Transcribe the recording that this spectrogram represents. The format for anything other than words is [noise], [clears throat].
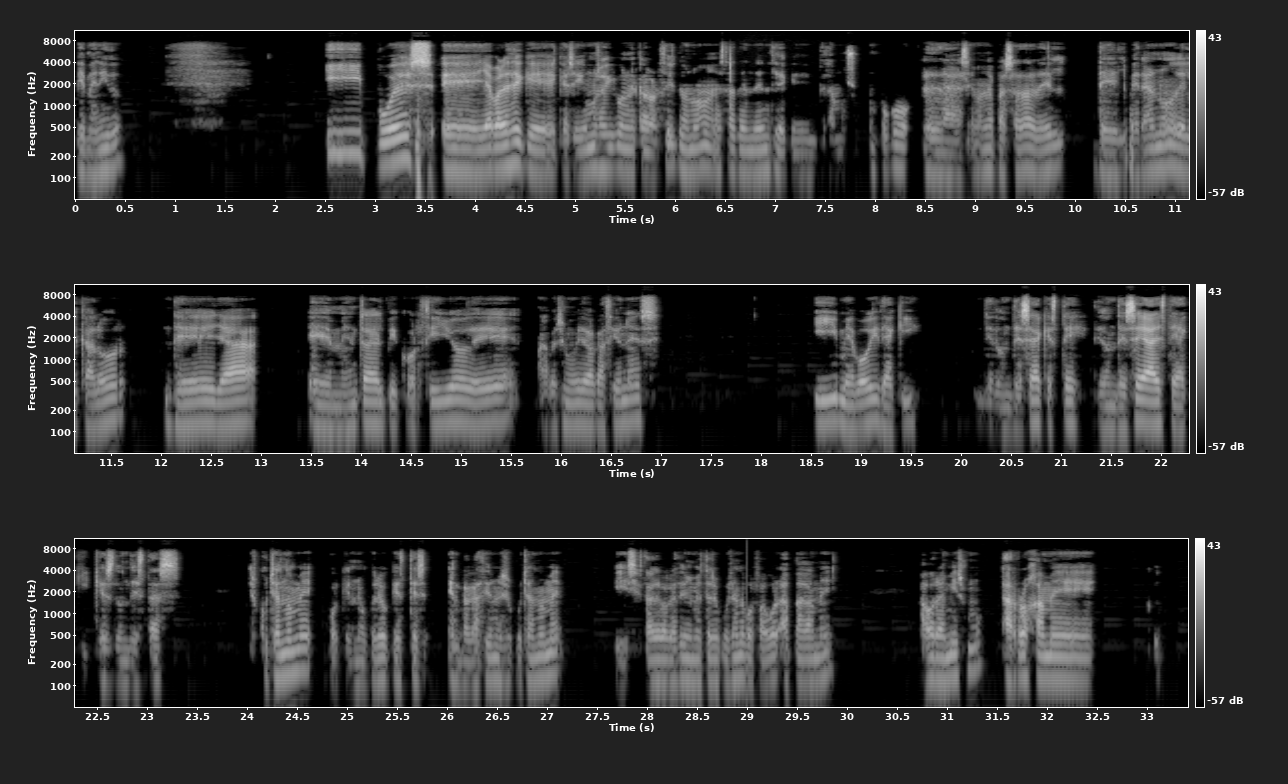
Bienvenido. Y pues ya parece que, que, seguimos aquí con el calorcito, ¿no? Esta tendencia que empezamos un poco la semana pasada del, del verano, del calor, de ya me entra el picorcillo de a ver si me voy de vacaciones y me voy de aquí, de donde sea que esté, de donde sea este aquí, que es donde estás escuchándome, porque no creo que estés en vacaciones escuchándome, y si estás de vacaciones y me estás escuchando, por favor, apágame ahora mismo, arrójame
